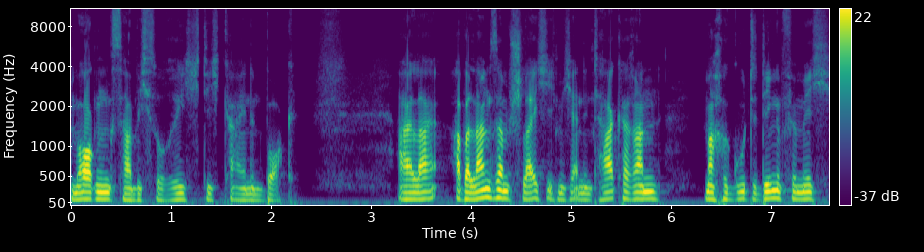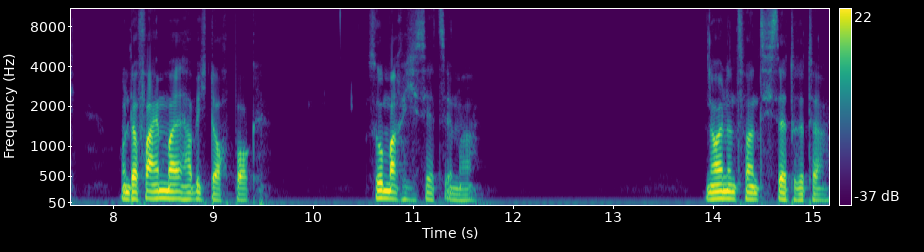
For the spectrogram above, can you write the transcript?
Morgens habe ich so richtig keinen Bock. Aber langsam schleiche ich mich an den Tag heran, mache gute Dinge für mich und auf einmal habe ich doch Bock. So mache ich es jetzt immer. 29.03.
